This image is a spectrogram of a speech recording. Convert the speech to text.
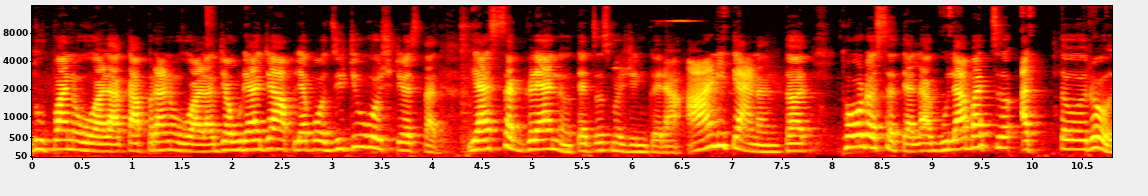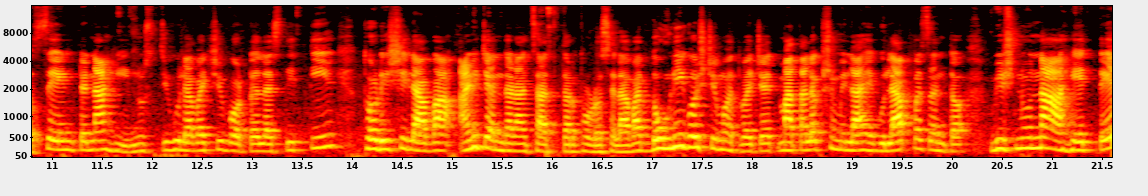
धुपान ओवाळा कापरान ओवाळा जेवढ्या ज्या आपल्या पॉझिटिव्ह गोष्टी असतात या सगळ्यानं त्याचं स्मजिंग करा. आणि त्यानंतर थोडंसं त्याला गुलाबाचं अत्तर सेंट नाही. नुसती गुलाबाची बॉटल असती ती थोडीशी लावा आणि चंदनाचं अत्तर थोडंसं लावा. दोन्ही गोष्टी महत्त्वाच्या आहेत. माता लक्ष्मीला आहे गुलाब पसंत. विष्णूंना आहे ते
